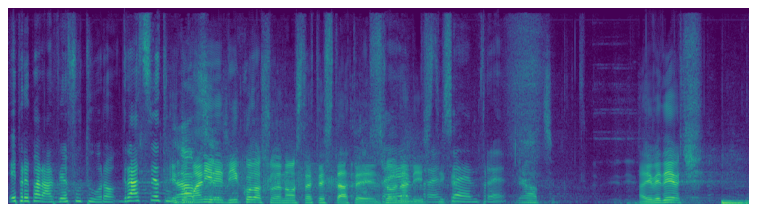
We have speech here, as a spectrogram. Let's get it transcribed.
e prepararvi al futuro. Grazie a tutti. E domani in edicola sulle nostre testate Sempre, giornalistiche. sempre. Grazie. Arrivederci.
